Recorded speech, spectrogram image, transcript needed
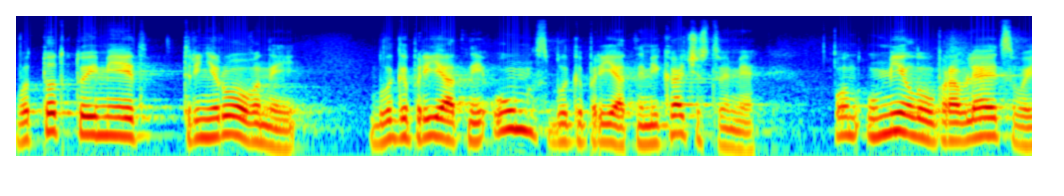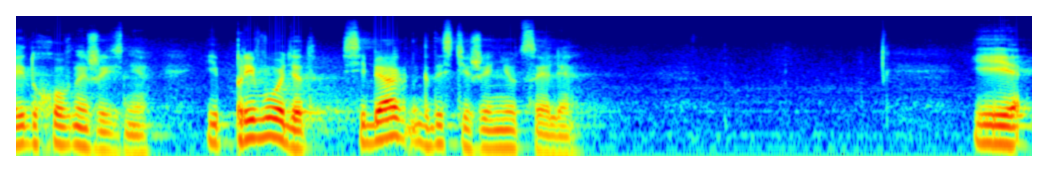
Вот тот, кто имеет тренированный, благоприятный ум с благоприятными качествами, он умело управляет своей духовной жизнью и приводит себя к достижению цели. И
